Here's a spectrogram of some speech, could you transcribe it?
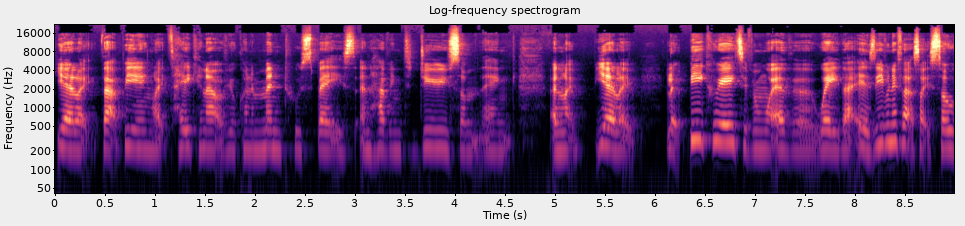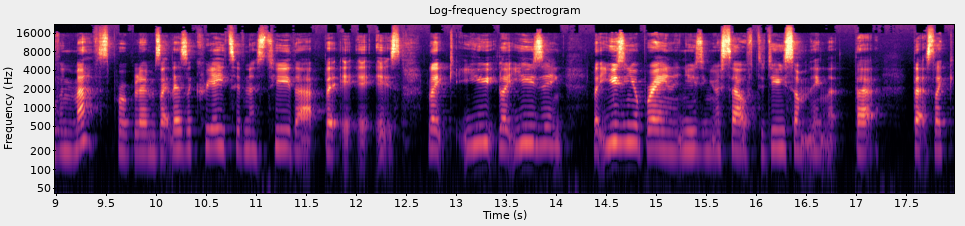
yeah like that being like taken out of your kind of mental space and having to do something and like yeah like look be creative in whatever way that is even if that's like solving maths problems like there's a creativeness to that but it, it, it's like you like using like using your brain and using yourself to do something that that that's like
